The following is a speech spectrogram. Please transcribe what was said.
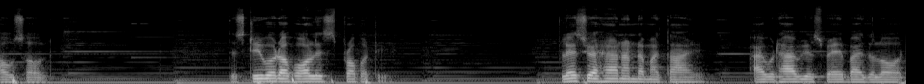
household, the steward of all his property, Place your hand under my thigh. I would have you swear by the Lord,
